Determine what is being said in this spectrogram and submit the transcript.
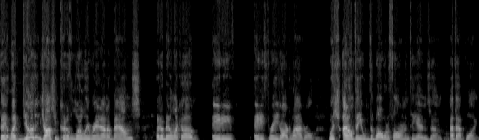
they like Diontae Johnson could have literally ran out of bounds. Would have been like a 80 83 yard lateral, which I don't think the ball would have fallen into the end zone at that point.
